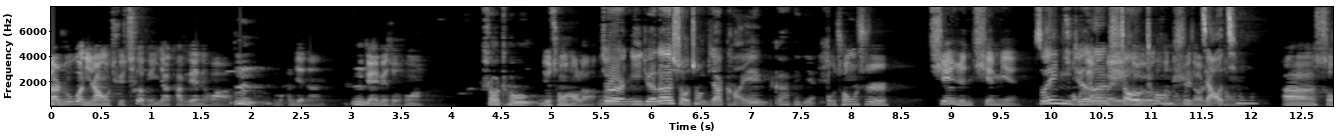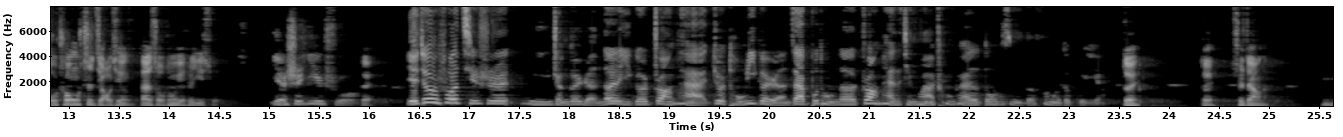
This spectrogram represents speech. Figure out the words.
但如果你让我去测评一家咖啡店的话，嗯，那么很简单，你点一杯手冲啊，手冲你就冲好了。就是你觉得手冲比较考验咖啡店？手冲是千人千面，所以你觉得手冲是矫情吗？啊，手冲是矫情，但手冲也是艺术，也是艺术。对。也就是说，其实你整个人的一个状态，就是同一个人在不同的状态的情况下冲出来的东西的氛围都不一样。对，对，是这样的。嗯，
